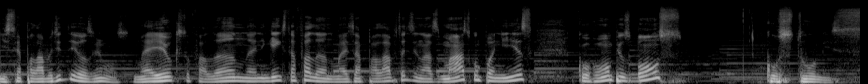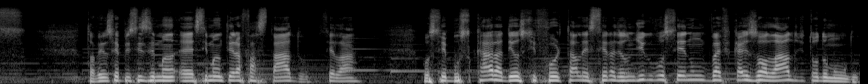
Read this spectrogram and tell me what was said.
isso é a palavra de Deus, irmãos. Não é eu que estou falando, não é ninguém que está falando, mas a palavra está dizendo: as más companhias corrompem os bons costumes. Talvez você precise é, se manter afastado, sei lá. Você buscar a Deus, se fortalecer a Deus. Não digo que você não vai ficar isolado de todo mundo,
